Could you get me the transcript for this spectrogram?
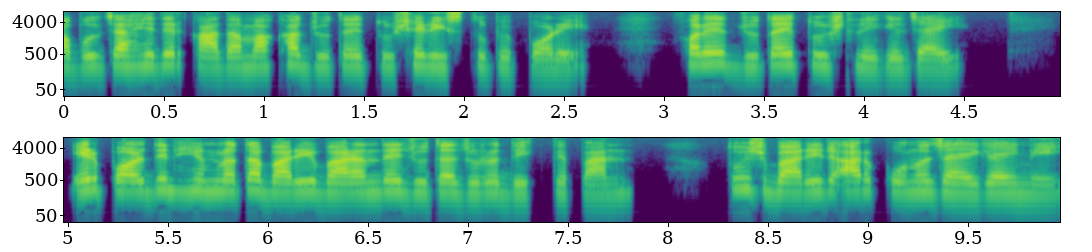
আবুল জাহেদের কাদামাখা জুতায় তুষের স্তূপে পড়ে। ফলে জুতায় তুষ লেগে যায়। এর পরদিন হেমলতা বাড়ির বারান্দায় জুতা জোড়ো দেখতে পান। তুষ বাড়ির আর কোনো জায়গায় নেই।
